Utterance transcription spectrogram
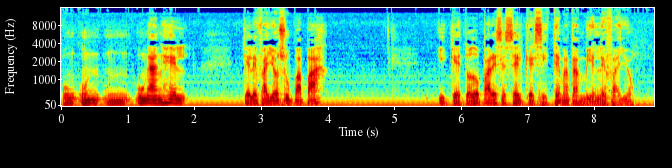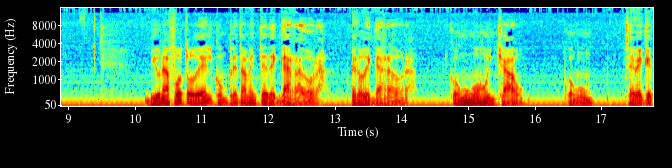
un, un, un, ángel que le falló su papá y que todo parece ser que el sistema también le falló. Vi una foto de él completamente desgarradora, pero desgarradora, con un ojo hinchado, con un se ve que,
